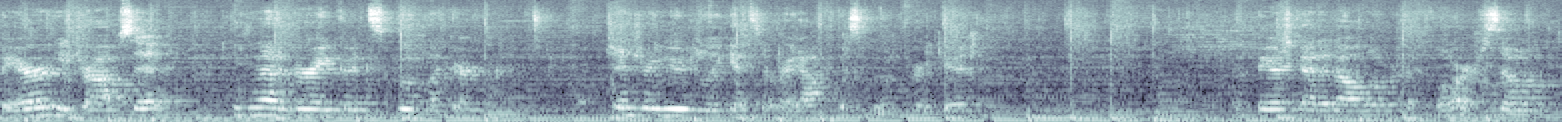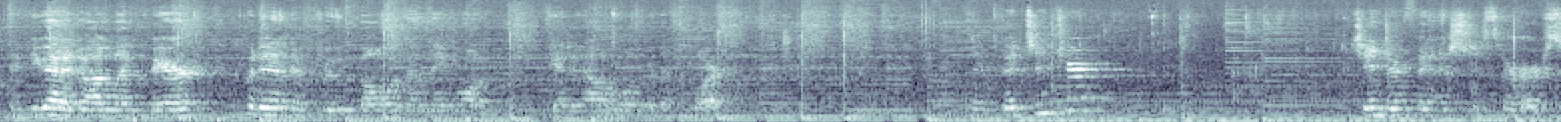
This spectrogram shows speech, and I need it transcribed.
Bear, he drops it. He's not a very good spoon licker. Ginger usually gets it right off the spoon pretty good. But Bear's got it all over the floor. So if you got a dog like Bear, put it in their food bowl and then they won't get it all over the floor. That good, Ginger? Ginger finishes hers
